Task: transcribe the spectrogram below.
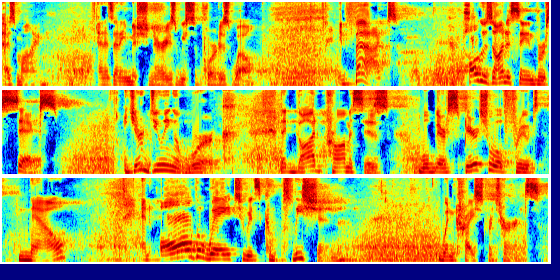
as mine, and as any missionaries we support as well. In fact, Paul goes on to say in verse 6 you're doing a work that God promises will bear spiritual fruit now and all the way to its completion when Christ returns.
